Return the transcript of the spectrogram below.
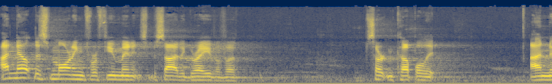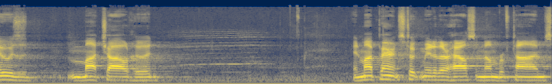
I knelt this morning for a few minutes beside the grave of a certain couple that I knew as my childhood. And my parents took me to their house a number of times.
